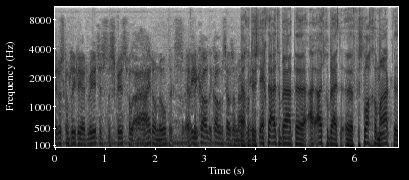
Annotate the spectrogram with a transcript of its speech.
it was completely outrageous, disgraceful. I, I don't know. It's, uh, they, call, they call themselves an army. goed, er is echt een uitgebreid, eh, uitgebreid eh, verslag gemaakt. Eh,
